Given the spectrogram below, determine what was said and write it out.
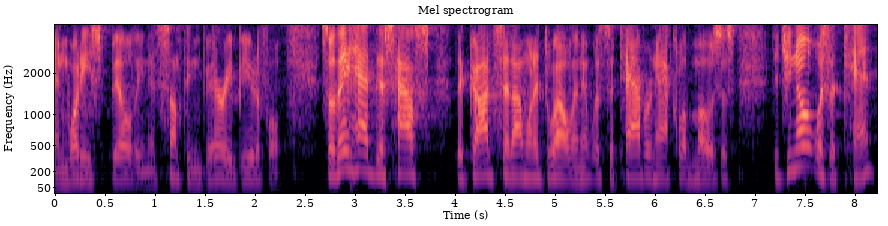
and what he's building. It's something very beautiful. So they had this house that God said, I want to dwell in. It was the tabernacle of Moses. Did you know it was a tent?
